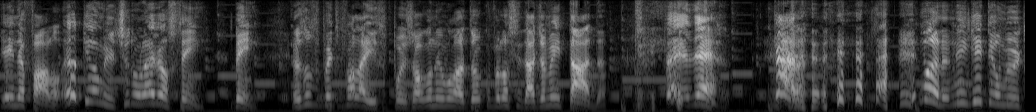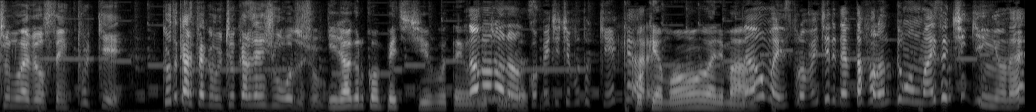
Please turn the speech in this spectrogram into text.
E ainda falam, eu tenho um Mewtwo no level 100. Bem, eu sou suspeito de falar isso, pois jogo no emulador com velocidade aumentada. é, é, cara. Mano, ninguém tem um Mewtwo no level 100. Por quê? Quando o cara pega o Mewtwo, o cara já enjoou do jogo. Quem joga no competitivo tem um Não, não, não, não. assim. Competitivo do que, cara? Pokémon, animal. Não, mas provavelmente ele deve estar falando de um mais antiguinho, né?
